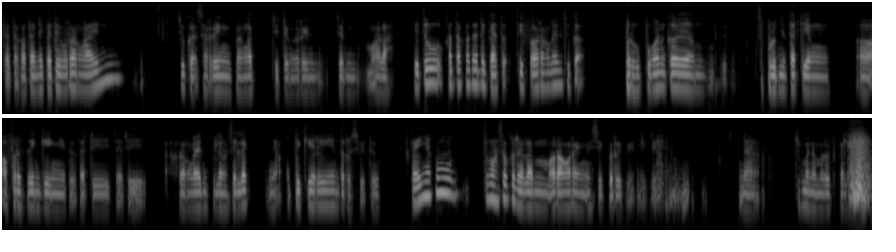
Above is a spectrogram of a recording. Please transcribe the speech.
Kata-kata negatif orang lain juga sering banget didengerin dan malah itu kata-kata negatif orang lain juga berhubungan ke yang sebelumnya tadi yang uh, overthinking itu tadi. Jadi orang lain bilang jelek ya aku pikirin terus gitu. Kayaknya aku termasuk ke dalam orang-orang yang insecure ini deh. Nah gimana menurut kalian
